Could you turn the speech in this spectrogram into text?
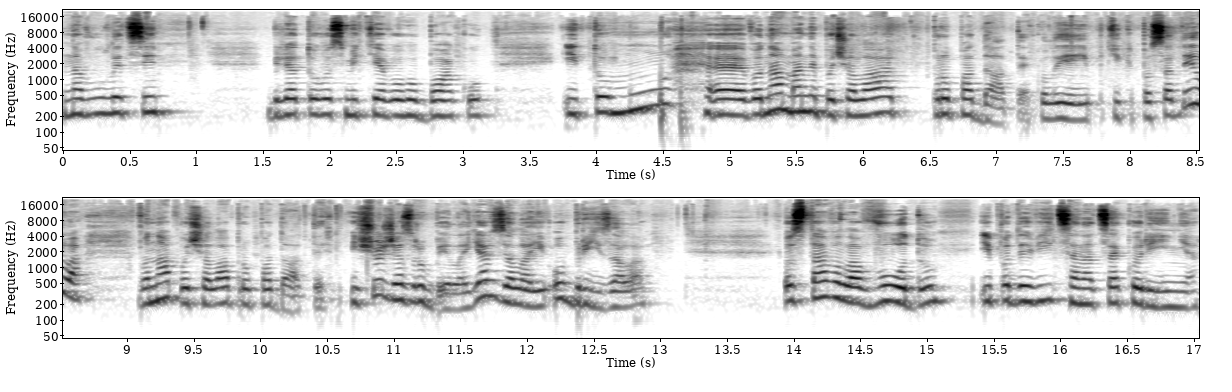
на вулиці біля того сміттєвого баку. І тому е, вона в мене почала пропадати. Коли я її тільки посадила, вона почала пропадати. І що ж я зробила? Я взяла її, обрізала, поставила воду і подивіться на це коріння.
